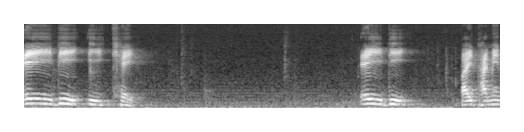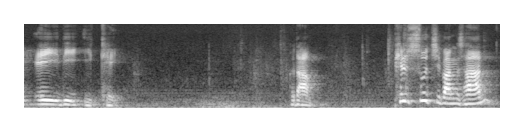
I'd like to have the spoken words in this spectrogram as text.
ADEK AD 바이타민 ADEK 그 다음 필수 지방산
